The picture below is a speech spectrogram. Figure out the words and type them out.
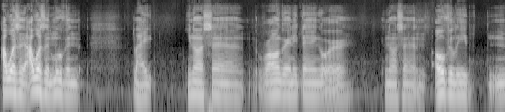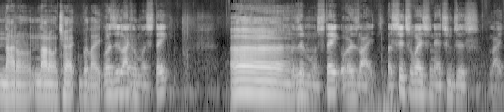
I wasn't I wasn't moving like you know what I'm saying wrong or anything or you know what I'm saying overly not on not on track but like Was it like a mistake? uh Was it a mistake, or is like a situation that you just like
